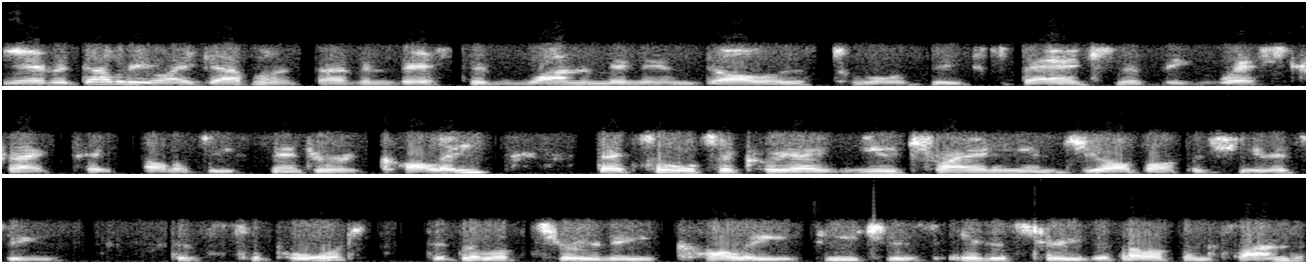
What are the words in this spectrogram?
Yeah, the WA government, they've invested $1 million towards the expansion of the West Track Technology Centre at Collie. That's all to create new training and job opportunities to support, developed through the Collie Futures Industry Development Fund.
